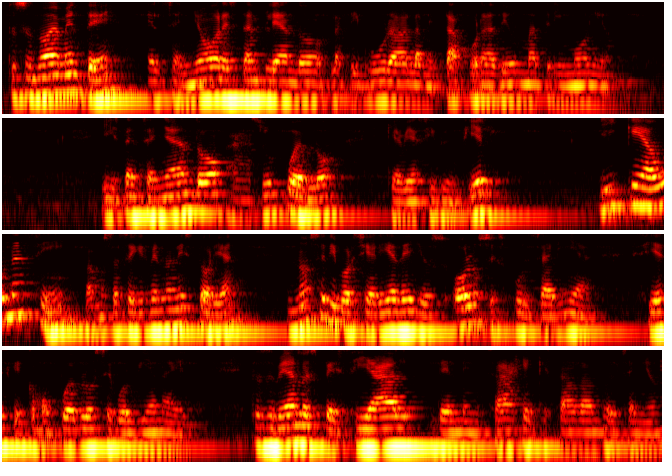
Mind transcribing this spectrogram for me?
Entonces nuevamente el Señor está empleando la figura, la metáfora de un matrimonio y está enseñando a su pueblo que había sido infiel y que aún así, vamos a seguir viendo en la historia, no se divorciaría de ellos o los expulsaría si es que como pueblo se volvían a él. Entonces vean lo especial del mensaje que está dando el Señor.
